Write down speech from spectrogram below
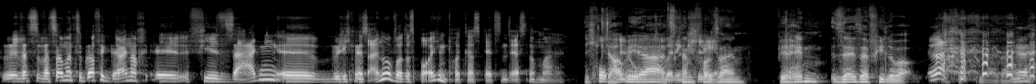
was, was soll man zu Gothic 3 noch äh, viel sagen? Äh, will ich mir das ein oder wurde das bei euch im Podcast letztens erst nochmal? Ich glaube ja, es kann voll Klee? sein. Wir reden sehr, sehr viel über. Ja.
